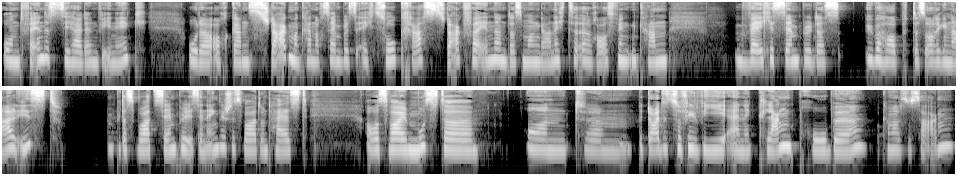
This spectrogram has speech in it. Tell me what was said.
und veränderst sie halt ein wenig. Oder auch ganz stark. Man kann auch Samples echt so krass stark verändern, dass man gar nicht herausfinden kann, welches Sample das überhaupt das Original ist. Das Wort Sample ist ein englisches Wort und heißt Auswahl, Muster und ähm, bedeutet so viel wie eine Klangprobe. Kann man das so sagen?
